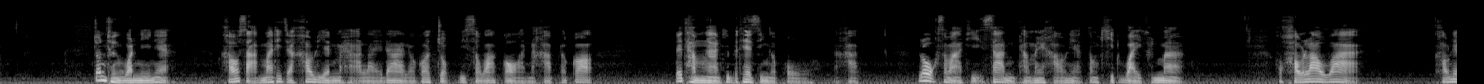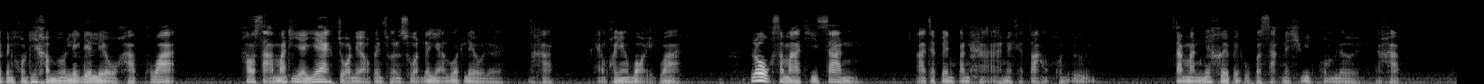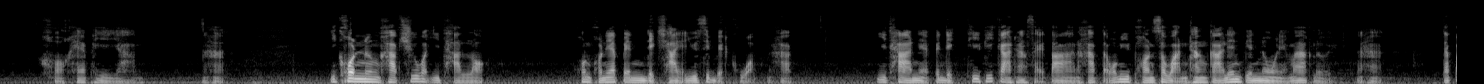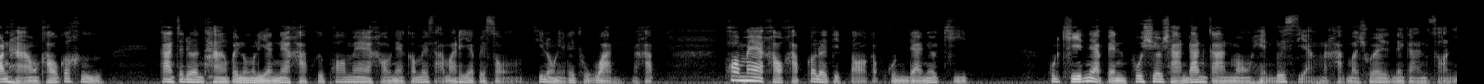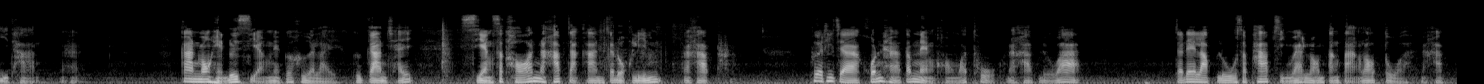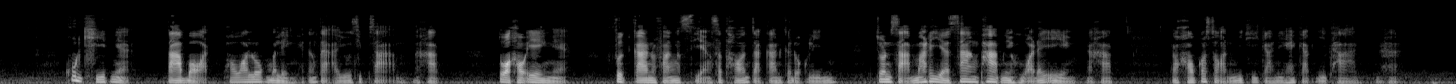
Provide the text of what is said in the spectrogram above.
จนถึงวันนี้เนี่ย เขาสามารถที่จะเข้าเรียนมหาลัยได้ แล้วก็จบวิศวกรนะครับ แล้วก็ได้ทำงานที่ประเทศสิงคโปร์นะครับโรคสมาธิสั้นทำให้เขาเนี่ยต้องคิดไวขึ้นมากเขาเขาเล่าว่า เขาเนี่ยเป็นคนที่คำนวณเลขได้เร็วครับ เพราะว่าเขาสามารถที่จะแยกโจทย์เนี่ยออกเป็นส่วนๆได้อย่างรวดเร็วเลยนะครับแถมเขายังบอกอีกว่า โรคสมาธิสั้นอาจจะเป็นปัญหาในสายตาของคนอื่น แต่มันไม่เคยเป็นอุปสรรคในชีวิตผมเลยนะครับ ขอแค่พยายามนะฮะอีกคนหนึ่งครับชื่อว่าอีธานล็อก คนคนนี้เป็นเด็กชายอายุสิบเอ็ดขวบนะครับ อีธานเนี่ยเป็นเด็กที่พิการทางสายตานะครับ แต่ว่ามีพรสวรรค์ทางการเล่นเปียโนเนี่ยมากเลยนะฮะ แต่ปัญหาของเขาก็คือ การจะเดินทางไปโรงเรียนเนี่ยครับคือพ่อแม่เขาเนี่ยก็ไม่สามารถที่จะไปส่งที่โรงเรียนได้ทุกวันนะครับ พ่อแม่เขาครับก็เลยติดต่อกับคุณแดเนียลคีตคุณคีตเนี่ยเป็นผู้เชี่ยวชาญด้านการมองเห็นด้วยเสียงนะครับ มาช่วยในการสอนอีธานนะฮะการมองเห็นด้วยเสียงเนี่ยก็คืออะไร คือการใช้เสียงสะท้อนนะครับ จากการกระดกลิ้นนะครับ เพื่อที่จะค้นหาตำแหน่งของวัตถุนะครับ หรือว่าจะได้รับรู้สภาพสิ่งแวดล้อมต่าง ๆ รอบตัวนะครับ คุณคิดเนี่ยตาบอดเพราะว่าโรคมะเร็งตั้งแต่อายุ 13 นะครับ ตัวเขาเองเนี่ยฝึกการฟังเสียงสะท้อนจากการกระดกลิ้น จนสามารถที่จะสร้างภาพในหัวได้เองนะครับ แล้วเขาก็สอนวิธีการนี้ให้กับอีธานนะฮะ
